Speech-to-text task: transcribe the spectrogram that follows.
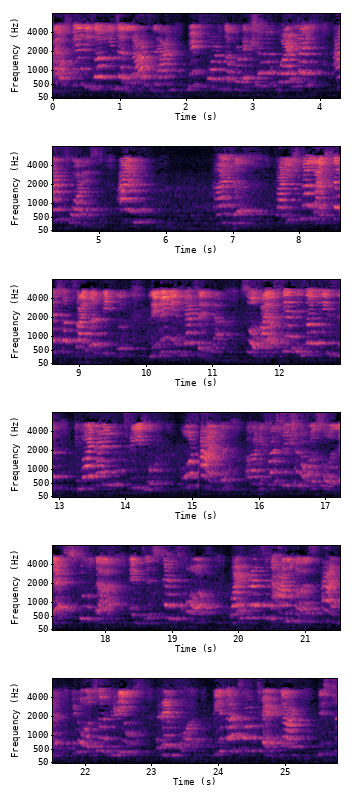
Biosphere reserve is a large land meant for the protection of wildlife and forests and, and traditional lifestyles of tribal people living in that area. So biosphere reserve is divided into three zones. And uh, deforestation also leads to the existence of wildlife and animals and it also reduces rainfall. These are some threats that destroy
